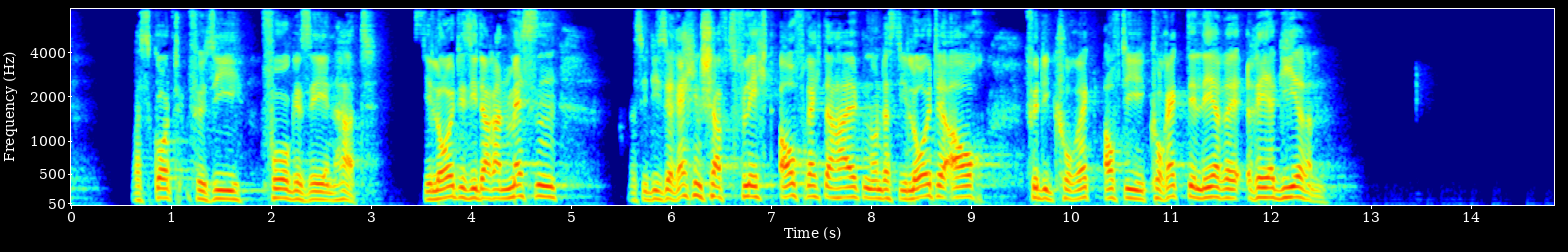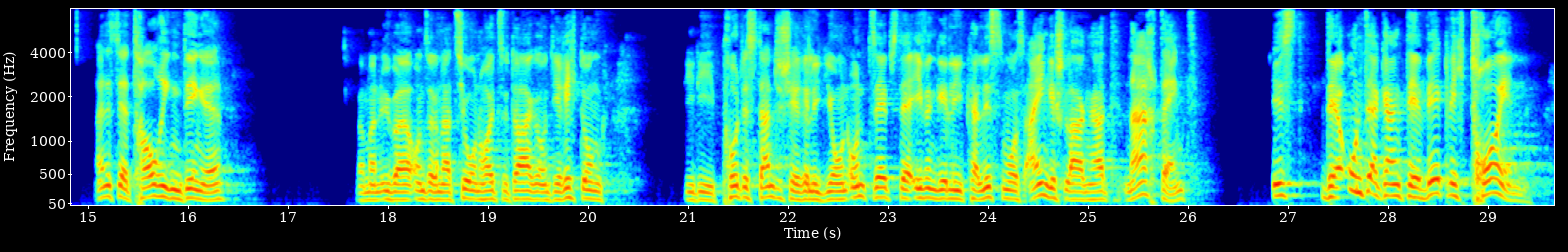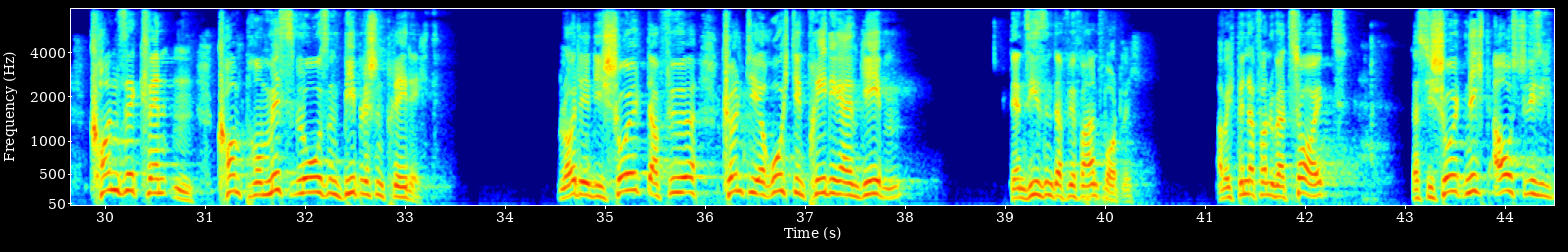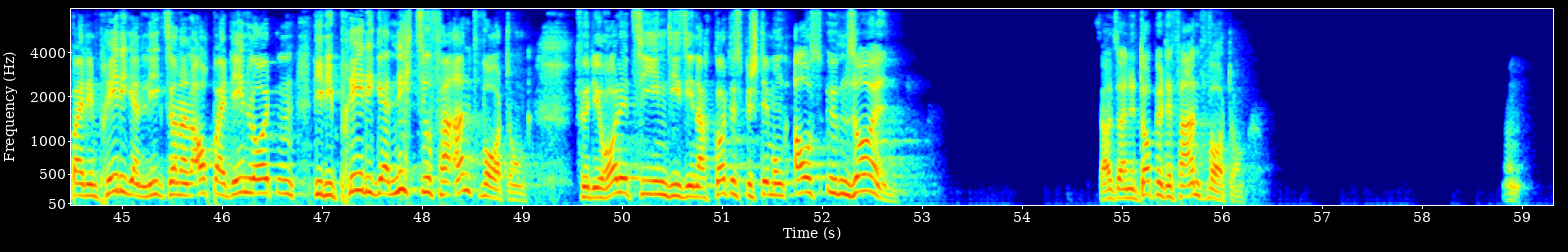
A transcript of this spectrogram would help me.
was Gott für sie vorgesehen hat. Die Leute sie daran messen, dass sie diese Rechenschaftspflicht aufrechterhalten und dass die Leute auch für die korrekt, auf die korrekte Lehre reagieren. Eines der traurigen Dinge, wenn man über unsere Nation heutzutage und die Richtung, die die protestantische Religion und selbst der Evangelikalismus eingeschlagen hat, nachdenkt, ist der Untergang der wirklich treuen, konsequenten, kompromisslosen biblischen Predigt. Leute, die Schuld dafür könnt ihr ruhig den Predigern geben, denn sie sind dafür verantwortlich. Aber ich bin davon überzeugt, dass die Schuld nicht ausschließlich bei den Predigern liegt, sondern auch bei den Leuten, die die Prediger nicht zur Verantwortung für die Rolle ziehen, die sie nach Gottes Bestimmung ausüben sollen. Das ist also eine doppelte Verantwortung.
